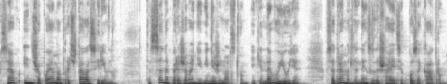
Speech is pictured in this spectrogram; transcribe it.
Вся б інша поема прочиталася рівно. Та сцена переживання війни жіноцтвом, яке не воює, вся драма для них залишається поза кадром.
